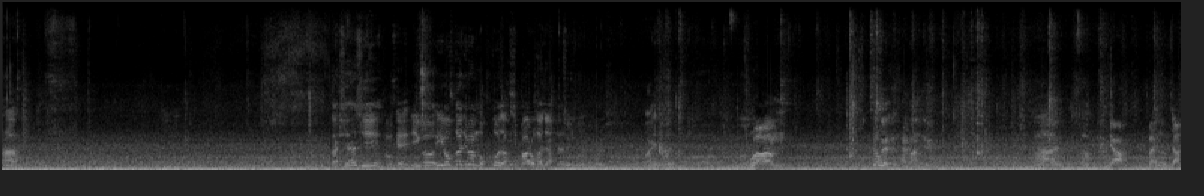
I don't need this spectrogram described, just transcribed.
아. 낚시하지. 오케이, 이거 이거까지만 먹고 낚시 바로 가자. 많이 나가. 와, 숙성에서 삶았네. 아, 맛있다. 야, 맛있다.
